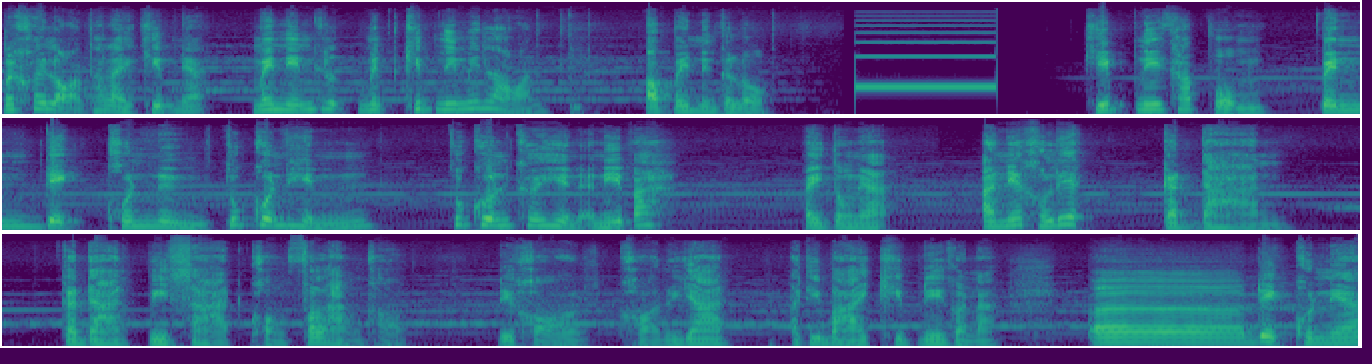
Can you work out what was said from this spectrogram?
ไม่ค่อยหลอนเท่าไหร่คลิปเนี้ยไม่เน้นไม่คลิปนี้ไม่หลอน เอาไปหนึ่งกะโหลก คลิปนี้ครับผมเป็นเด็กคนหนึ่ง ทุกคนเห็น ทุกคนเคยเห็นอันนี้ปะไอตรงเนี้ย อันนี้เขาเรียกกระดาน กระดานปีศาจของฝรั่งเขาเดี๋ยวขอขออนุญาตอธิบายคลิปนี้ก่อนนะเออเด็กคนเนี้ย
